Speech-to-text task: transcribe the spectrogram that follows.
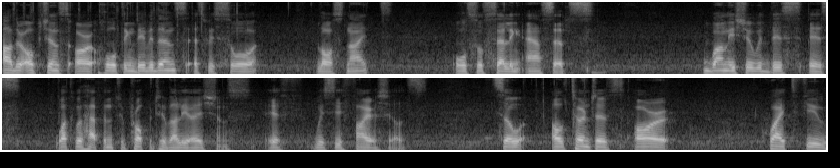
other options are halting dividends, as we saw last night, also selling assets. One issue with this is what will happen to property valuations if we see fire sales. So alternatives are quite few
